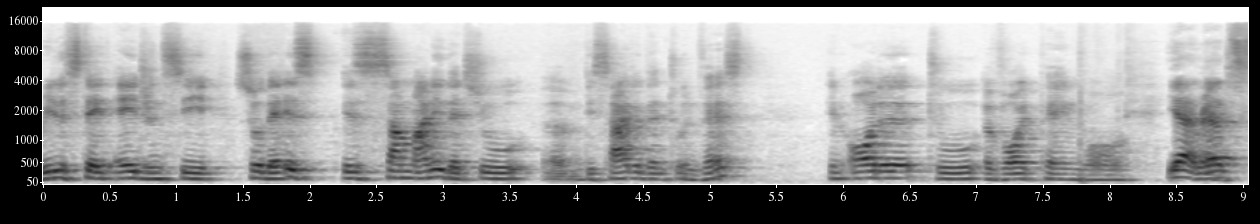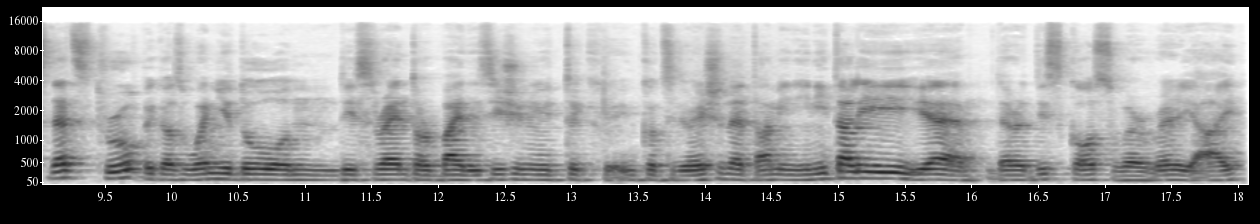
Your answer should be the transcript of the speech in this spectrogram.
real estate agency. So there is is some money that you um, decided then to invest in order to avoid paying more. Yeah, Rent. that's that's true because when you do um, this rent or buy decision, you take in consideration that I mean in Italy, yeah, there these costs were very high,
